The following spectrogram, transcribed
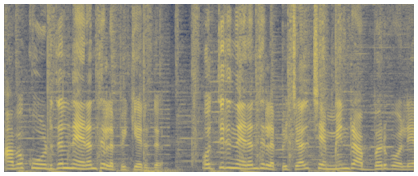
അവ കൂടുതൽ നേരം തിളപ്പിക്കരുത്. ഒത്തിരി നേരം തിളപ്പിച്ചാൽ ചെമ്മീൻ റബ്ബർ പോലെ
